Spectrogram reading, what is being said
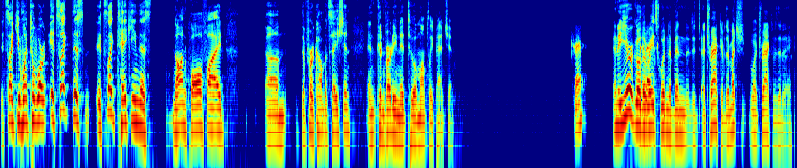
It's like you went to work. It's like this. It's like taking this non-qualified um, deferred compensation and converting it to a monthly pension. Okay. And a year ago, the rates wouldn't have been attractive. They're much more attractive today.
